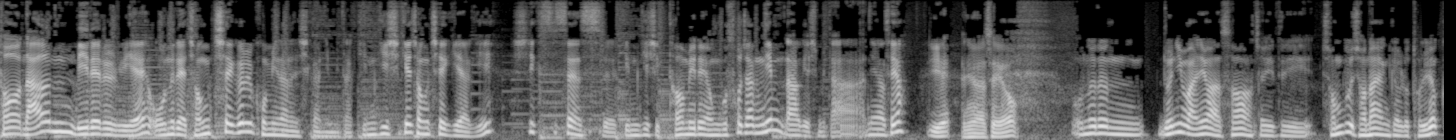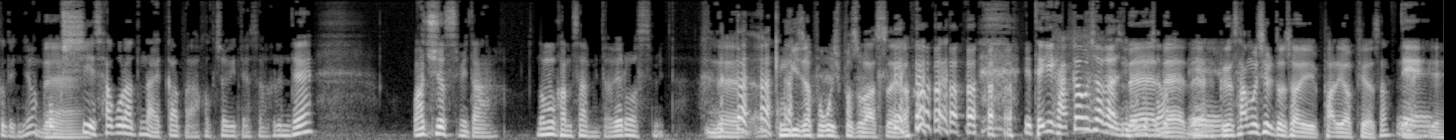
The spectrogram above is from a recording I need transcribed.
더 나은 미래를 위해 오늘의 정책을 고민하는 시간입니다. 김기식의 정책 이야기, 식스센스 김기식 더미래 연구 소장님 나와 계십니다. 안녕하세요. 예, 안녕하세요. 오늘은 눈이 많이 와서 저희들이 전부 전화 연결로 돌렸거든요. 네. 혹시 사고라도 날까봐 걱정이 돼서. 그런데 와주셨습니다. 너무 감사합니다. 외로웠습니다. 네, 김 기자 보고 싶어서 왔어요. 되게 가까우셔가지고. 네, 그죠? 네, 네. 예. 그 사무실도 저희 바로 옆이어서. 네. 예.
